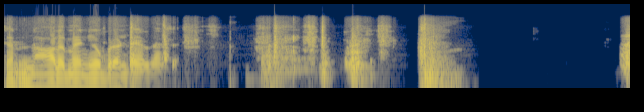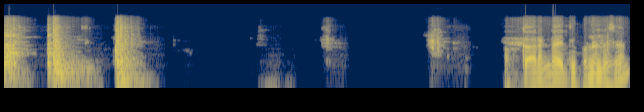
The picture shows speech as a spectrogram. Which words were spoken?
சார் நாலுமே நியூ பிராண்ட் டயர் தான் சார் அக்கா ரெண்டாயிரத்தி பன்னெண்டு சார்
